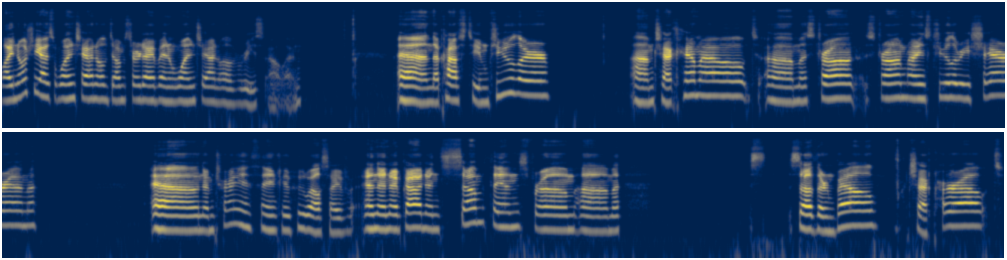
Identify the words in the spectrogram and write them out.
I know she has one channel of dumpster diving and one channel of reselling. And the costume jeweler. Um, check him out. Um, Strong Strong Minds Jewelry Sharon. And I'm trying to think of who else I've. And then I've gotten some things from um, Southern Belle. Check her out.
